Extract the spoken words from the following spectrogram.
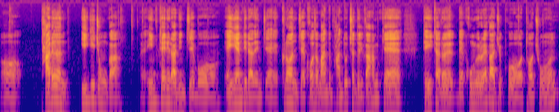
어 다른 이기종과 예, 인텔이라든지 뭐 AMD라든지 그런 이제 거기서 만든 반도체들과 함께 데이터를 네, 공유를 해가지고 더 좋은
